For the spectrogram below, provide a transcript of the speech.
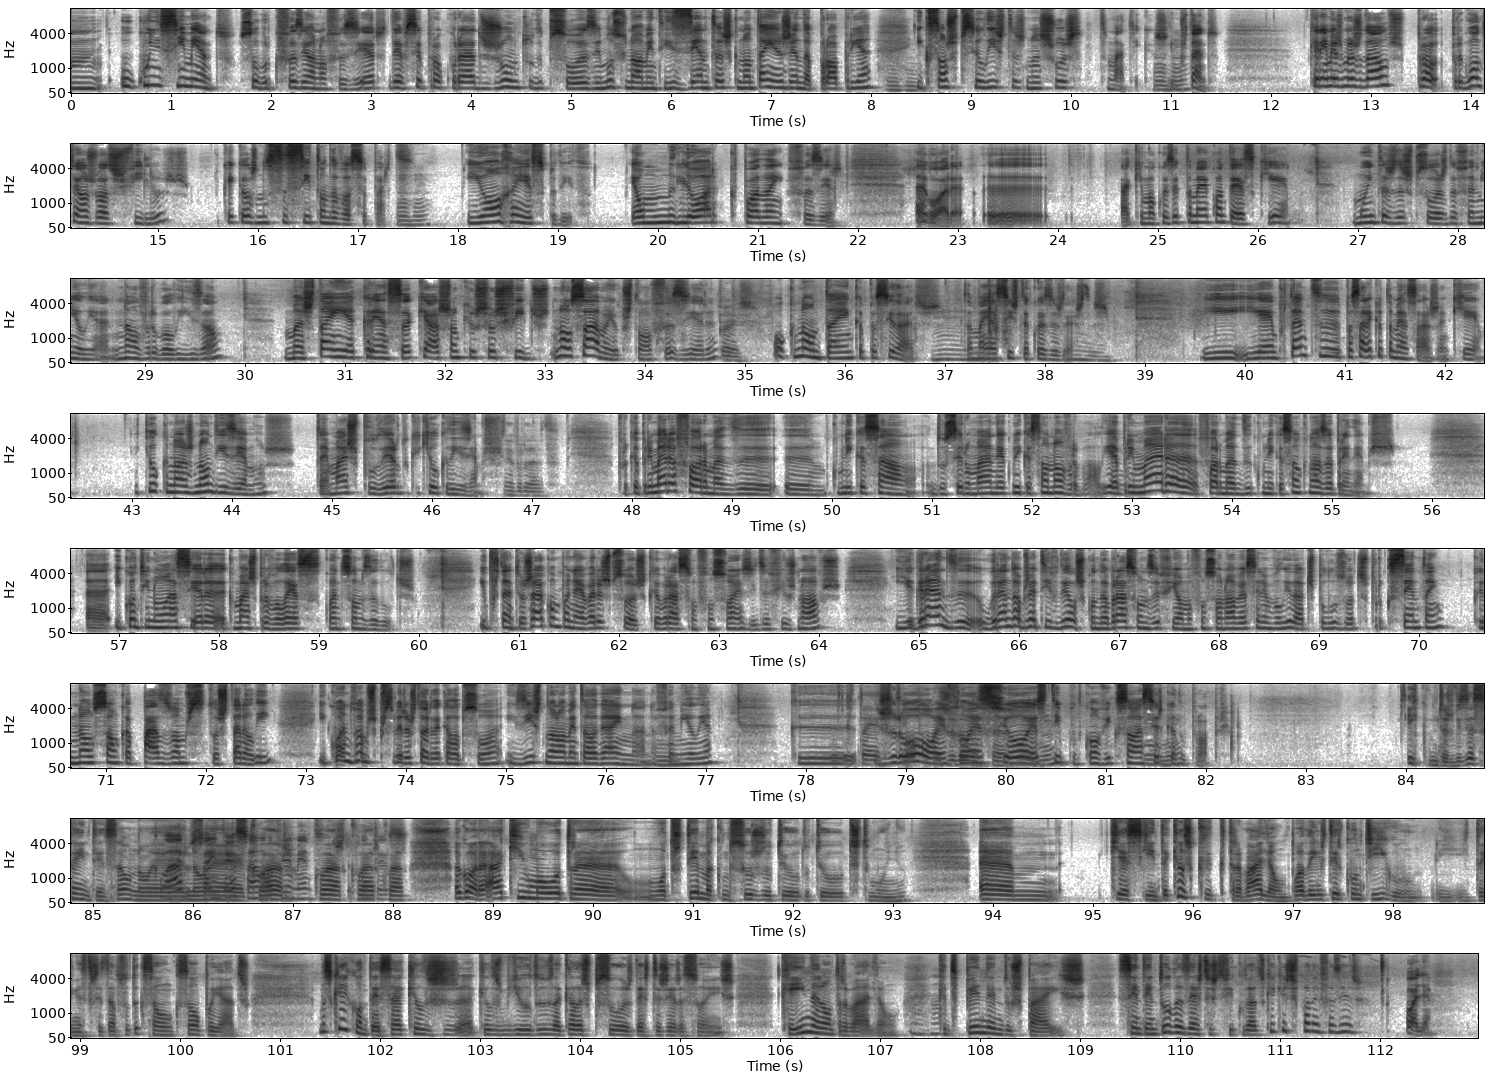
hum, o conhecimento sobre o que fazer ou não fazer deve ser procurado junto de pessoas emocionalmente isentas que não têm agenda própria e que são especialistas nas suas temáticas. E, portanto, querem mesmo ajudá-los? Perguntem aos vossos filhos o que é que eles necessitam da vossa parte e honrem esse pedido. É o melhor que podem fazer. Agora, eh, há aqui uma coisa que também acontece, que é muitas das pessoas da família não verbalizam, mas têm a crença que acham que os seus filhos não sabem o que estão a fazer Pois. ou que não têm capacidades. Também assisto a coisas destas. E, e é importante passar aqui outra mensagem, que é aquilo que nós não dizemos tem mais poder do que aquilo que dizemos. É verdade. Porque a primeira forma de eh, comunicação do ser humano é a comunicação não verbal. E é a primeira forma de comunicação que nós aprendemos. Ah, e continua a ser a que mais prevalece quando somos adultos. E, portanto, eu já acompanhei várias pessoas que abraçam funções e desafios novos e grande, o grande objetivo deles, quando abraçam um desafio ou uma função nova, é serem validados pelos outros porque sentem que não são capazes ou merecedores de estar ali. E quando vamos perceber a história daquela pessoa, existe normalmente alguém na, na família que, Que gerou tipo- ou influenciou essa- esse Uhum. tipo de convicção acerca do próprio. E que muitas vezes é sem intenção, não é? Claro, não sem é, intenção, claro, obviamente, Claro, claro, claro. Agora, há aqui uma outra, um outro tema que me surge do teu, do teu testemunho, ahm, que é o seguinte: aqueles que, que trabalham podem ir ter contigo, e, e tenho a certeza absoluta que são, que são apoiados. Mas o que acontece àqueles, àqueles miúdos, àquelas pessoas destas gerações que ainda não trabalham, Uhum. que dependem dos pais, sentem todas estas dificuldades? O que é que estes podem fazer? Olha,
